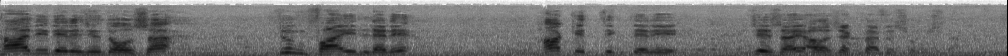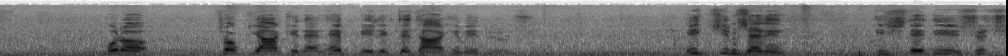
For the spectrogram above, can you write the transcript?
tali derecede olsa tüm failleri hak ettikleri cezayı alacaklardır sonuçta. Bunu çok yakinen hep birlikte takip ediyoruz. Hiç kimsenin işlediği suç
